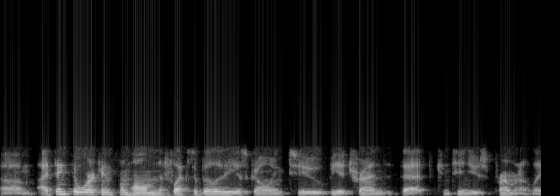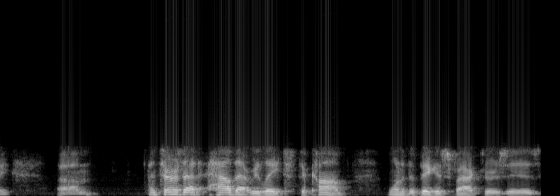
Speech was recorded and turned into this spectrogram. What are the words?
um, I think the working from home and the flexibility is going to be a trend that continues permanently. Um, in terms of how that relates to comp, one of the biggest factors is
